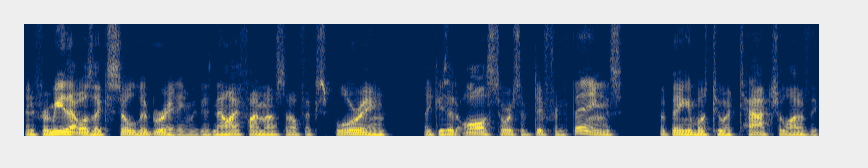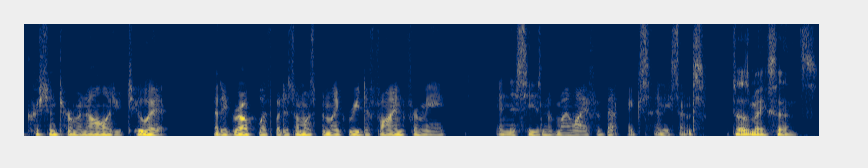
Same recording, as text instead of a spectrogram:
And for me, that was like so liberating because now I find myself exploring, like you said, all sorts of different things, but being able to attach a lot of the Christian terminology to it that I grew up with. But it's almost been like redefined for me in this season of my life, if that makes any sense. It does make sense.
